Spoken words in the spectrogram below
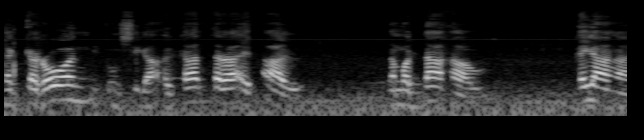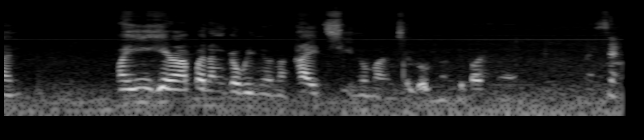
nagkaroon itong sila Alcantara et al. na magnakaw, kailangan mahihirapan ang gawin yun ng kahit sino man sa loob ng department. Sek,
